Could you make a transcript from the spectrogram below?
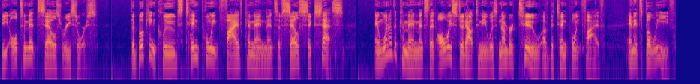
The Ultimate Sales Resource. The book includes 10.5 commandments of sales success. And one of the commandments that always stood out to me was number two of the 10.5, and it's believe.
